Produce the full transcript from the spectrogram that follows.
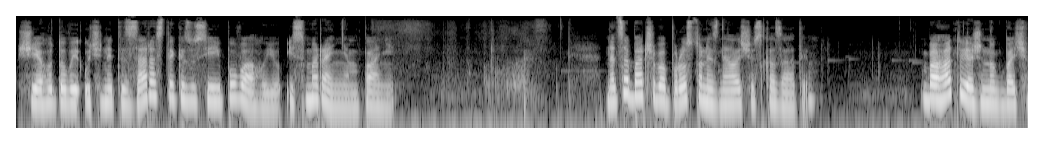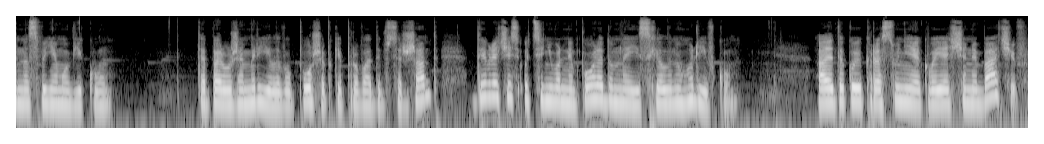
що я готовий учинити зараз таки з усією повагою і смиренням пані. На це бачиба просто не знала, що сказати. Багато я жінок бачив на своєму віку. Тепер уже мрійливо пошепки провадив сержант, дивлячись оцінювальним поглядом на її схилену голівку. Але такої красуні, як ви я ще не бачив.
